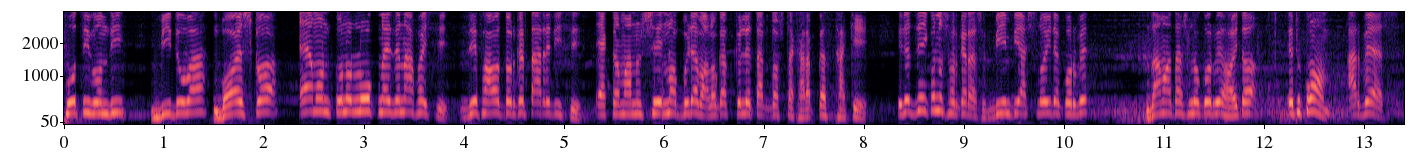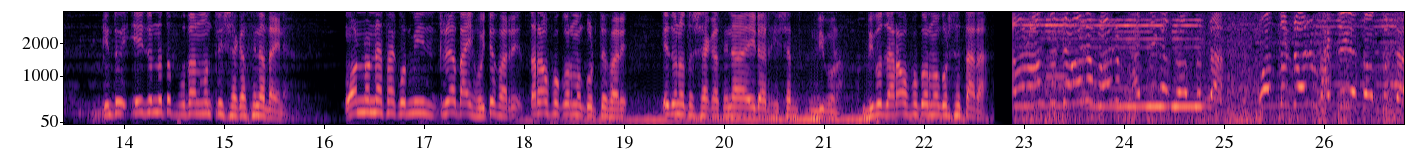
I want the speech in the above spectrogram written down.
প্রতিবন্ধী, বিধবা, বয়স্ক, এমন কোন লোক নাই যে না পাইছে, যে পাওয়ার দরকার তারে দিছে। একটা মানুষে নব্বইটা ভালো কাজ করলে তার দশটা খারাপ কাজ থাকে। এটা যে কোনো সরকার আসুক, বিএনপি আসলো এটা করবে, জামাত আসলো করবে, হয়তো একটু কম, আর বেশ। কিন্তু এই জন্য তো প্রধানমন্ত্রী শেখ হাসিনা দেয় না। অন্য নেতা কর্মীরা দায়ী হইতে পারে তারা অপকর্ম করতে পারে। এই জন্য তো শেখ হাসিনা এটার হিসাব দিব না। দিব যারা অপকর্ম করছে তারা। আমার অন্তরটা অনেক অনেক ফাইটে গেছে অন্তরটা। অন্তরটা অনেক ফাইটে গেছে অন্তরটা।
